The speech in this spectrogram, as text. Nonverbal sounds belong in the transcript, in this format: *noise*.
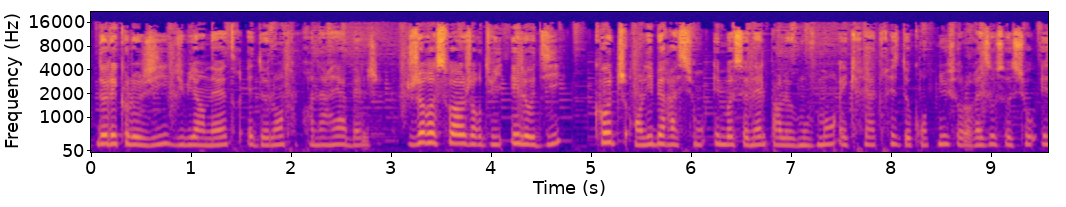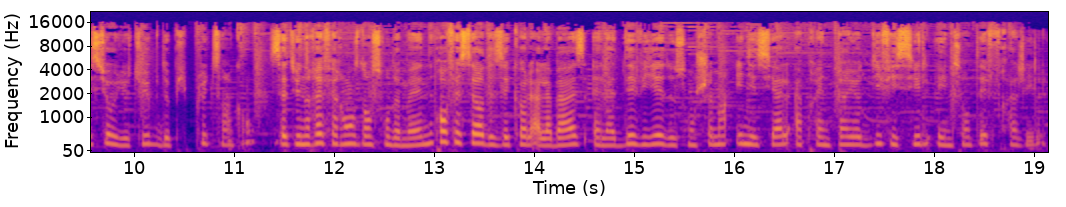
de l'écologie, du bien-être et de l'entrepreneuriat belge. Je reçois aujourd'hui Elodie, coach en libération émotionnelle par le mouvement et créatrice de contenu sur les réseaux sociaux et sur YouTube depuis plus de 5 ans. C'est une référence dans son domaine. Professeure des écoles à la base, elle a dévié de son chemin initial après une période difficile et une santé fragile.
